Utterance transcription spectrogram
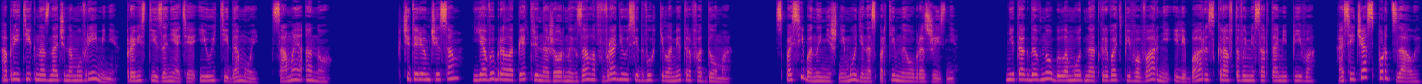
А прийти к назначенному времени, провести занятия и уйти домой – самое оно. К четырем часам я выбрала пять тренажерных залов в радиусе двух километров от дома Спасибо нынешней моде на спортивный образ жизни. Не так давно было модно открывать пивоварни или бары с крафтовыми сортами пива, а сейчас спортзалы,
